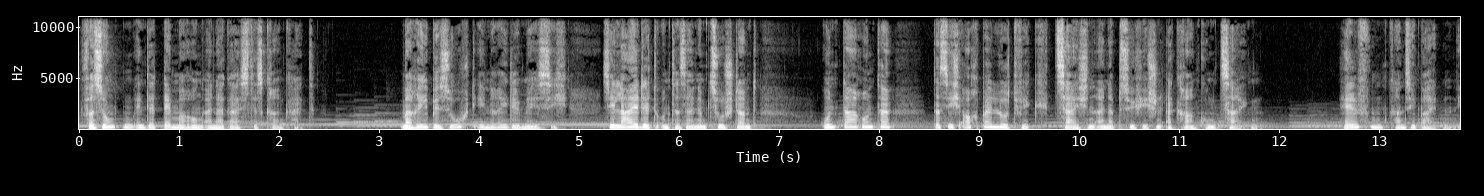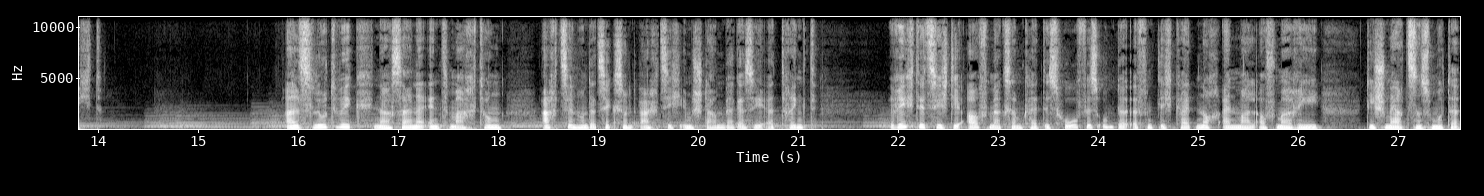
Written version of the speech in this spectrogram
versunken in der Dämmerung einer Geisteskrankheit. Marie besucht ihn regelmäßig, sie leidet unter seinem Zustand und darunter, dass sich auch bei Ludwig Zeichen einer psychischen Erkrankung zeigen. Helfen kann sie beiden nicht. Als Ludwig nach seiner Entmachtung 1886 im Starnberger See ertrinkt, richtet sich die Aufmerksamkeit des Hofes und der Öffentlichkeit noch einmal auf Marie die Schmerzensmutter,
